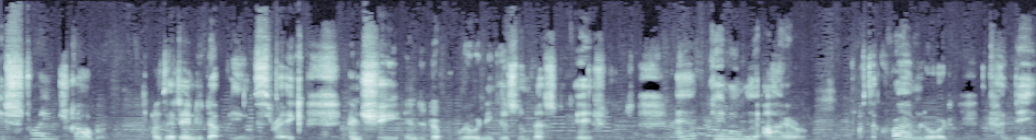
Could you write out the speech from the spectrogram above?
a strange goblin that ended up being Thrake, and she ended up ruining his investigations and gaining the ire of the crime lord Calig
